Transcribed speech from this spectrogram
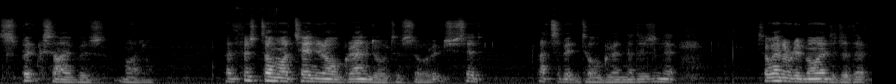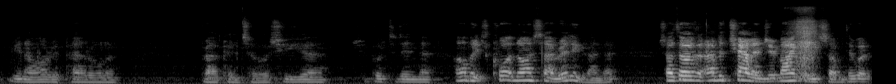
Specsavers model. Now the first time my 10 year old granddaughter saw it she said, that's a bit dull granddad isn't it? So when I reminded her that, you know, I repair all the broken toys, she uh, she put it in there. Oh but it's quite nice though really granddad. So I thought I'd have a challenge of making something that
